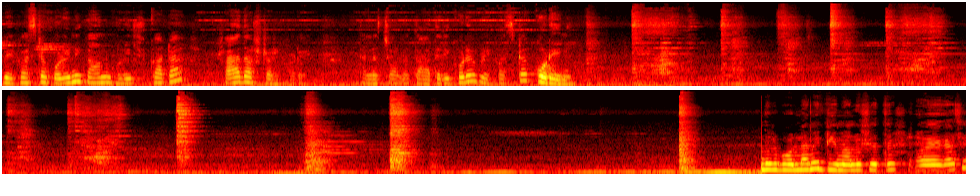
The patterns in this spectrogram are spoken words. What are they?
ব্রেকফাস্টটা করে নিই কারণ ঘড়ি কাটা সাড়ে দশটার ঘরে তাহলে চলো তাড়াতাড়ি করে ব্রেকফাস্টটা করে নিই বললামই, ডিম আলু সেদ্ধ হয়ে গেছে।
